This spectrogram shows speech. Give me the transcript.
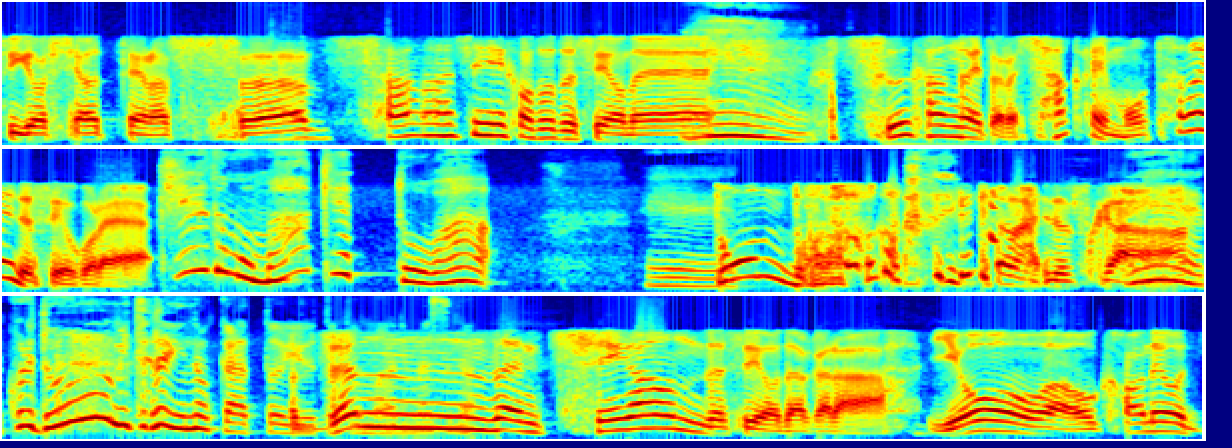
失業しちゃうっていうのは、すさまじいことですよね。えー普通考えたら社会持たないですよ、これ。けれども、マーケットは、えー、どんどん上がってるじゃないですか。えー、これどう見たらいいのかというところもあります全然違うんですよ、だから。要はお金をジ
